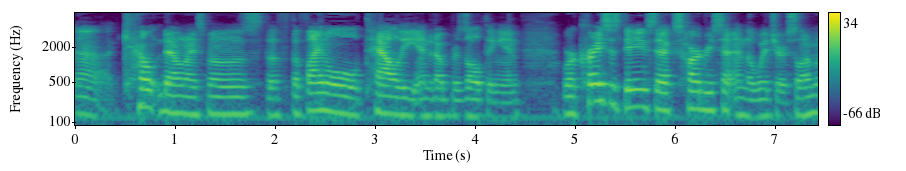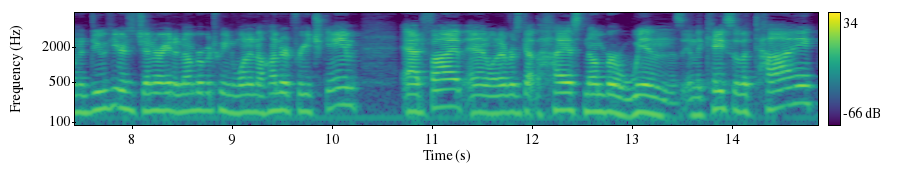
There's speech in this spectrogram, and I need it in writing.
uh, countdown, I suppose, the, the final tally ended up resulting in, were Crysis, Deus Ex, Hard Reset, and The Witcher. So what I'm going to do here is generate a number between 1 and 100 for each game, add 5, and whatever's got the highest number wins. In the case of a tie,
